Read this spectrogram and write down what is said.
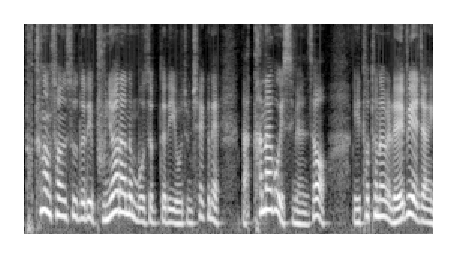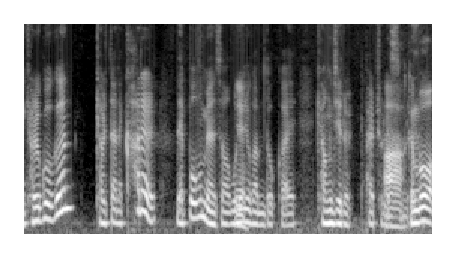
토트넘 선수들이 분열하는 모습들이 요즘 최근에 나타나고 있으면서 이 토트넘의 레비 회장이 결국은 결단의 칼을 내뽑으면서 무리뉴 예. 감독과의 경지를 발표를 아, 했습니다. 그럼 뭐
